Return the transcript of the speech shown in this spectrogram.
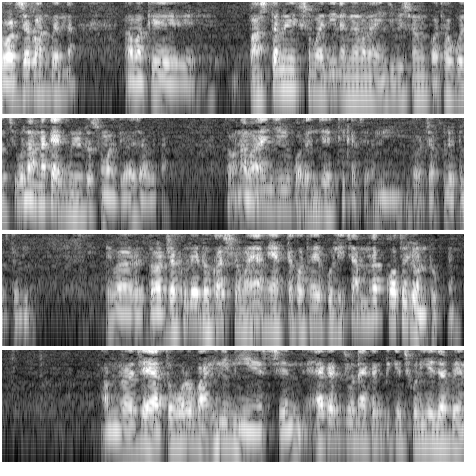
দরজা ভাঙবেন না। আমাকে পাঁচটা মিনিট সময় দিন, আমি আমার আইনজীবীর সঙ্গে কথা বলছি। বলে আপনাকে এক মিনিটও সময় দেওয়া যাবে না। তখন আমার আইনজীবী বলেন যে, ঠিক আছে, আমি দরজা খুলে ঢুকতে দিন। এবার দরজা খুলে ঢোকার সময় আমি একটা কথাই বলি যে, আপনারা কতজন ঢুকবেন? আপনারা যে এত বড় বাহিনী নিয়ে এসছেন, এক একজন এক এক দিকে ছড়িয়ে যাবেন,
